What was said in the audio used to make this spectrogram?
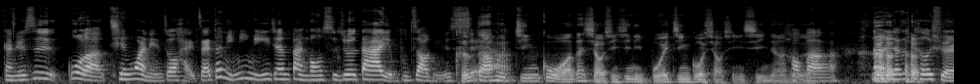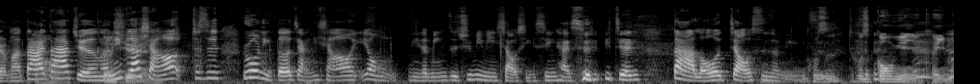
感觉是过了千万年之后还在，但你命名一间办公室，就是大家也不知道你是谁、啊。可是大家会经过啊，但小行星你不会经过小行星啊。好吧，那人家是科学人嘛？大家大家觉得呢？你比较想要就是，如果你得奖，你想要用你的名字去命名小行星，还是一间大楼或教室的名字？或是或是公园也可以嘛？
